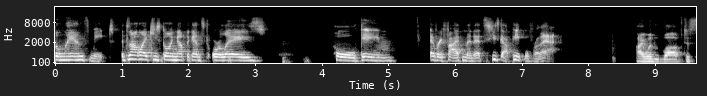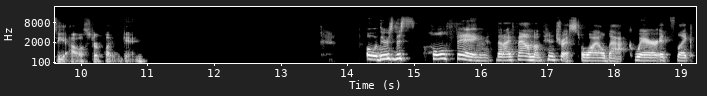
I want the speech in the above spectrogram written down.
the Landsmeet. It's not like he's going up against Orlais's whole game every five minutes. He's got people for that. I would love to see Alistair play the game. Oh, there's this whole thing that I found on Pinterest a while back where it's like,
